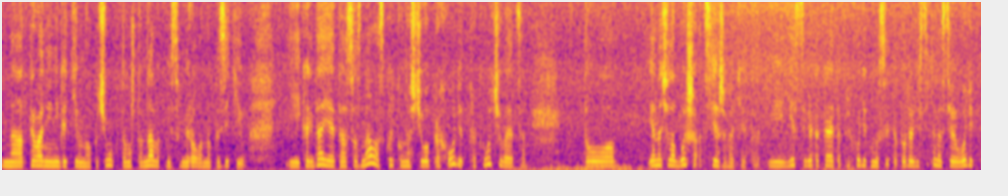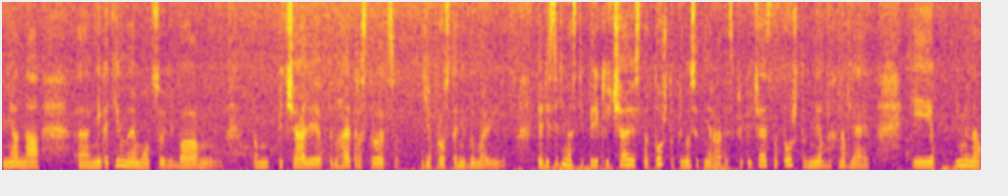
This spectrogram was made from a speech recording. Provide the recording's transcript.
на открывание негативного. Почему? Потому что навык не сформирован на позитив. И когда я это осознала, сколько у нас чего проходит, прокручивается, то я начала больше отслеживать это. И если мне какая-то приходит мысль, которая в действительности выводит меня на э, негативную эмоцию, либо там, печали, предлагает расстроиться, я просто не думаю ее. Я в действительности переключаюсь на то, что приносит мне радость, переключаюсь на то, что меня вдохновляет. И именно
